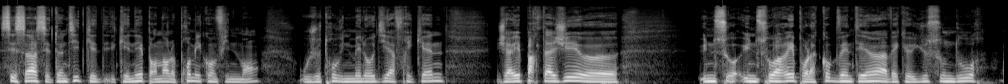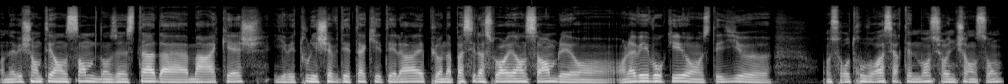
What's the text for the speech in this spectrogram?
C'est ça, c'est un titre qui est, né pendant le premier confinement, où je trouve une mélodie africaine. J'avais partagé euh, une, une soirée pour la COP21 avec euh, Youssou N'Dour. On avait chanté ensemble dans un stade à Marrakech. Il y avait tous les chefs d'État qui étaient là. Et puis on a passé la soirée ensemble et on, l'avait évoqué. On s'était dit, on se retrouvera certainement sur une chanson.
